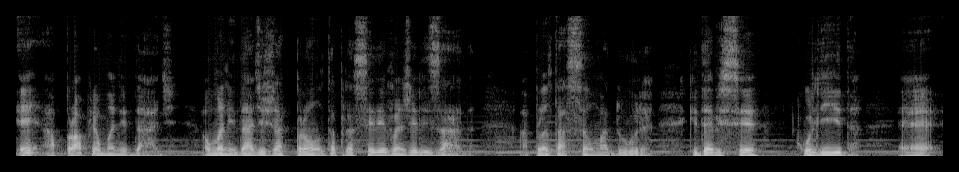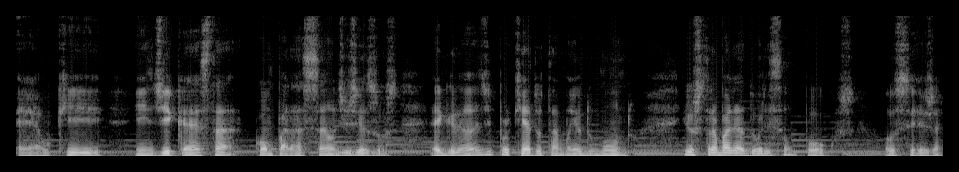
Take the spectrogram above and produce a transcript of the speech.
é a própria humanidade. A humanidade já pronta para ser evangelizada, a plantação madura, que deve ser colhida, é, é o que indica esta comparação de Jesus. É grande porque é do tamanho do mundo e os trabalhadores são poucos, ou seja,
